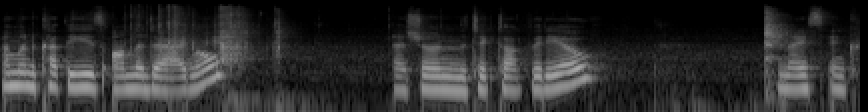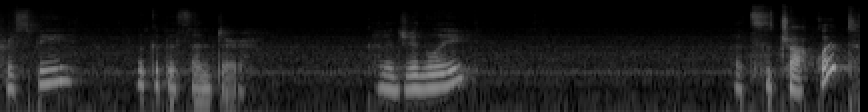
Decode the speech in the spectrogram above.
I'm going to cut these on the diagonal as shown in the TikTok video. Nice and crispy. Look at the center. Kind of jiggly. That's the chocolate.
